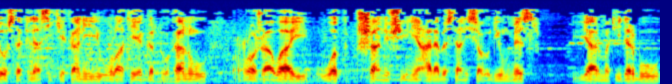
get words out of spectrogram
دۆستە کلاسیکیەکانی وڵاتە یەکگرتووەکان و ڕۆژاوای وەک شانشینی عەرەبستانی سەعودی و میسر یارمەتیدەر بوو،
